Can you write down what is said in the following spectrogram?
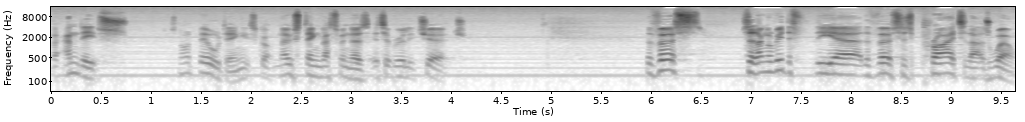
But Andi, it's it's not a building, it's got no stained glass windows. Is it really church? The verse says, I'm going to read the, the, uh, the verses prior to that as well.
